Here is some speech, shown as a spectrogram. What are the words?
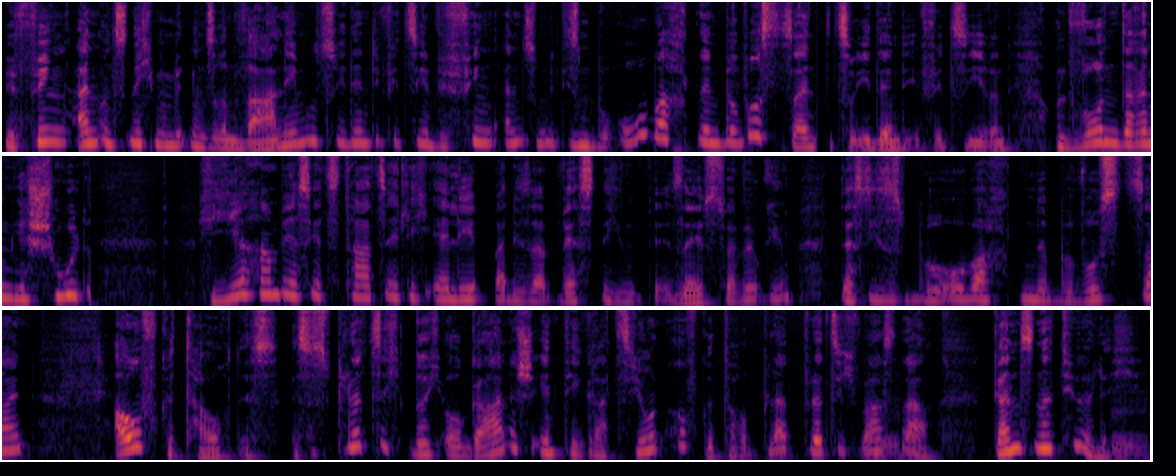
Wir fingen an, uns nicht mehr mit unseren Wahrnehmungen zu identifizieren. Wir fingen an, so mit diesem beobachtenden Bewusstsein zu identifizieren und wurden darin geschult. Hier haben wir es jetzt tatsächlich erlebt bei dieser westlichen Selbstverwirklichung, dass dieses beobachtende Bewusstsein aufgetaucht ist. Es ist plötzlich durch organische Integration aufgetaucht. Pl- Plötzlich war es Mhm. da. Ganz natürlich. Mhm.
